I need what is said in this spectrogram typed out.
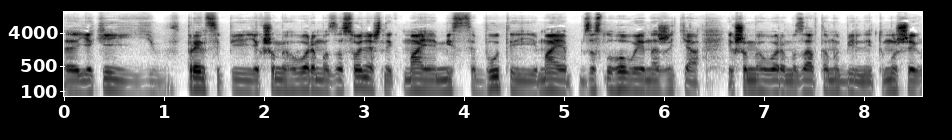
е, який, в принципі, якщо ми говоримо за соняшник, має місце бути і має заслуговує на життя, якщо ми говоримо за автомобільний. Тому що як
